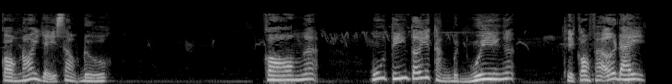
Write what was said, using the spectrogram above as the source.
Con nói vậy sao được? Con á, muốn tiến tới với thằng Bình Nguyên á, thì con phải ở đây.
